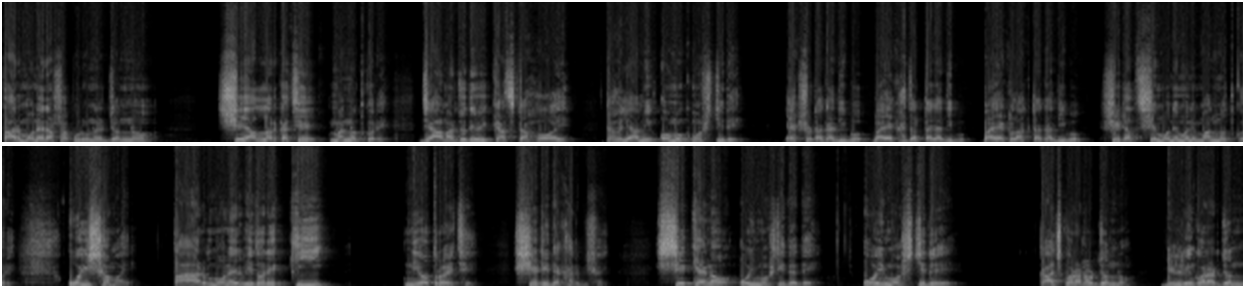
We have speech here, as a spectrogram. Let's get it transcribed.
তার মনের আশা পূরণের জন্য সে আল্লাহর কাছে মান্নত করে যে আমার যদি ওই কাজটা হয়, তাহলে আমি অমুক মসজিদে একশো টাকা দিব বা এক হাজার টাকা দিব বা এক লাখ টাকা দিব, সেটা সে মনে মনে মান্যত করে। ওই সময় তার মনের ভিতরে কি নিয়ত রয়েছে সেটি দেখার বিষয়। সে কেন ওই মসজিদে দেয়? ওই মসজিদে কাজ করানোর জন্য, বিল্ডিং করার জন্য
